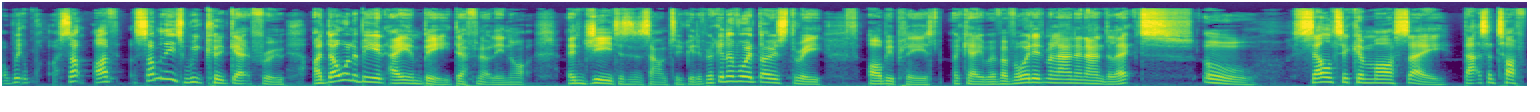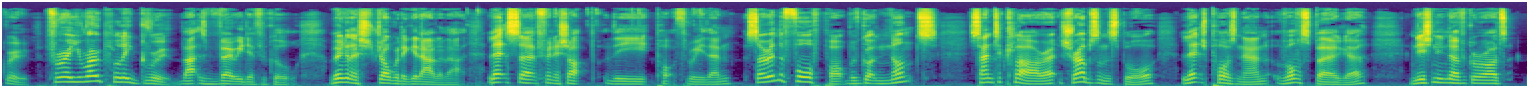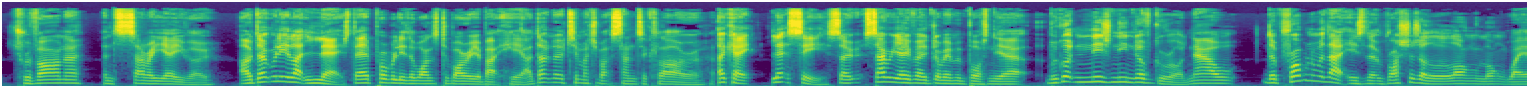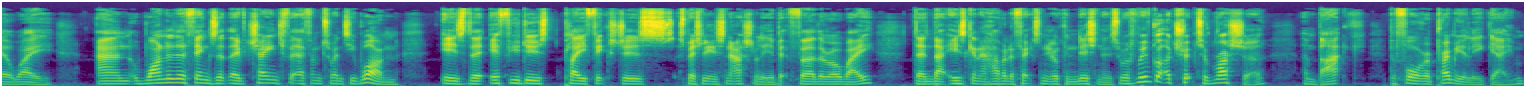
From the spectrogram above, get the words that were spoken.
we, some I've some of these we could get through. I don't want to be in A and B, definitely not. And G doesn't sound too good. If we can avoid those three, I'll be pleased. Okay, we've avoided Milan and Anderlecht. Oh, Celtic and Marseille. That's a tough group. For a Europa League group, that's very difficult. We're going to struggle to get out of that. Let's uh, finish up the pot three then. So in the fourth pot, we've got Nantes, Santa Clara, Trabzonspor, Lech Poznan, Wolfsberger, Nizhny Novgorod, Trivana, and Sarajevo. I don't really like Lech. They're probably the ones to worry about here. I don't know too much about Santa Clara. Okay, let's see. So Sarajevo go in with Bosnia. We've got Nizhny Novgorod. Now, the problem with that is that Russia's a long, long way away. And one of the things that they've changed for FM21 is that if you do play fixtures, especially internationally, a bit further away, then that is going to have an effect on your conditioning. So if we've got a trip to Russia and back before a Premier League game,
